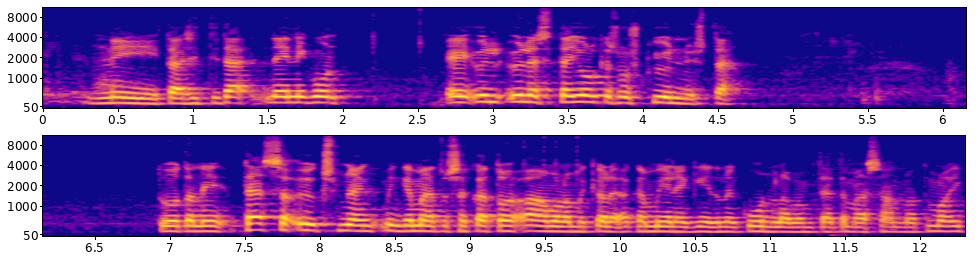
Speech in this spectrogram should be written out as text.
siitä. Niin, tai sitten sitä, ne ei, niin kuin, ei yllä sitä julkisuuskynnystä. Tuota, niin, tässä on yksi, minkä mä tuossa katsoin aamulla, mikä oli aika mielenkiintoinen kuunnella, mitä tämä sanoo. Tämä oli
